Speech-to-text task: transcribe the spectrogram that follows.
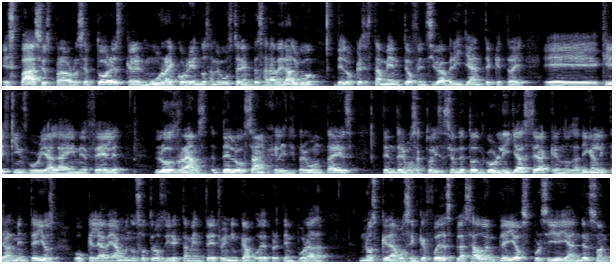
espacios para los receptores, Kyler Murray corriendo. O sea, me gustaría empezar a ver algo de lo que es esta mente ofensiva brillante que trae eh, Cliff Kingsbury a la NFL. Los Rams de Los Ángeles, mi pregunta es, ¿tendremos actualización de Todd Gurley? Ya sea que nos la digan literalmente ellos o que la veamos nosotros directamente de training camp o de pretemporada. Nos quedamos en que fue desplazado en playoffs por CJ Anderson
